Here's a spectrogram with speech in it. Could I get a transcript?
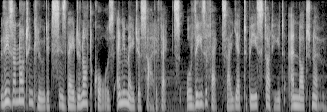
These are not included since they do not cause any major side effects or these effects are yet to be studied and not known.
